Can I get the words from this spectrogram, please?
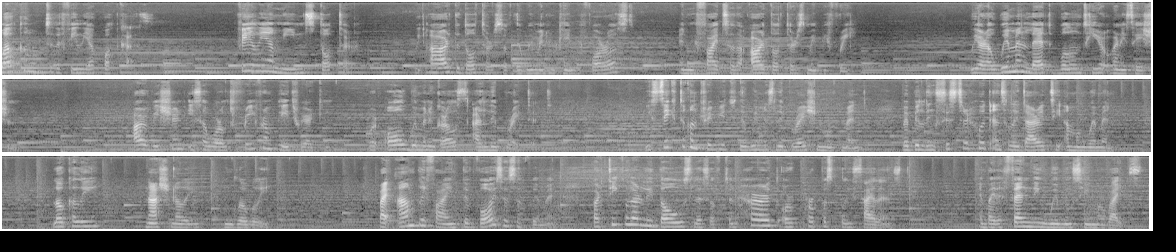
Welcome to the Filia podcast. Filia means daughter. We are the daughters of the women who came before us, and we fight so that our daughters may be free. We are a women led volunteer organization. Our vision is a world free from patriarchy, where all women and girls are liberated. We seek to contribute to the women's liberation movement by building sisterhood and solidarity among women locally, nationally, and globally. By amplifying the voices of women, particularly those less often heard or purposefully silenced, and by defending women's human rights.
